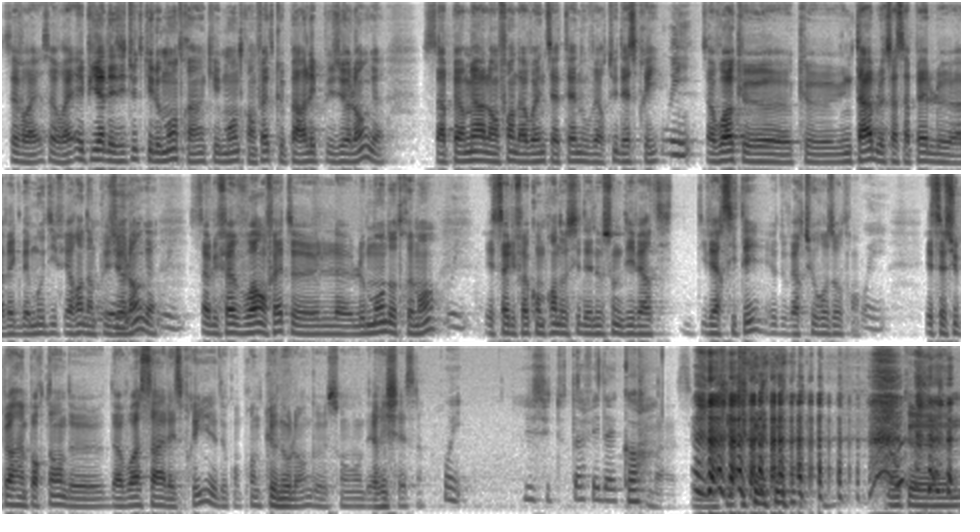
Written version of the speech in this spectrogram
C'est vrai, c'est vrai. Et puis il y a des études qui le montrent, hein, qui montrent en fait que parler plusieurs langues, ça permet à l'enfant d'avoir une certaine ouverture d'esprit. Oui. Savoir que qu'une table, ça s'appelle euh, avec des mots différents dans plusieurs langues, ça lui fait voir en fait euh, le, monde autrement, et ça lui fait comprendre aussi des notions de diversité et d'ouverture aux autres. Et c'est super important d'avoir ça à l'esprit et de comprendre que nos langues sont des richesses. Oui, je suis tout à fait d'accord. Bah, Donc, euh,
